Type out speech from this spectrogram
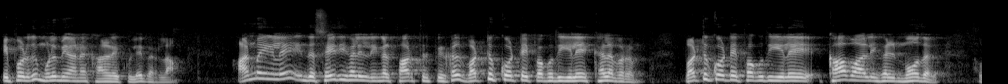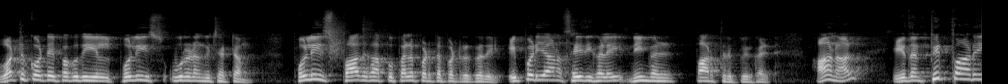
இப்பொழுது முழுமையான காணொலிக்குள்ளே வரலாம். அண்மையிலே இந்த செய்திகளில் நீங்கள் பார்த்திருப்பீர்கள் வட்டுக்கோட்டை பகுதியிலே கலவரம். வட்டுக்கோட்டை பகுதியிலே காவாலிகள் மோதல். வட்டுக்கோட்டை பகுதியில் போலீஸ் ஊரடங்கு சட்டம். போலீஸ் பாதுகாப்பு பலப்படுத்தப்பட்டிருக்கிறது. இப்படியான செய்திகளை நீங்கள் பார்த்திருப்பீர்கள். ஆனால் இதன் பிற்பாடு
